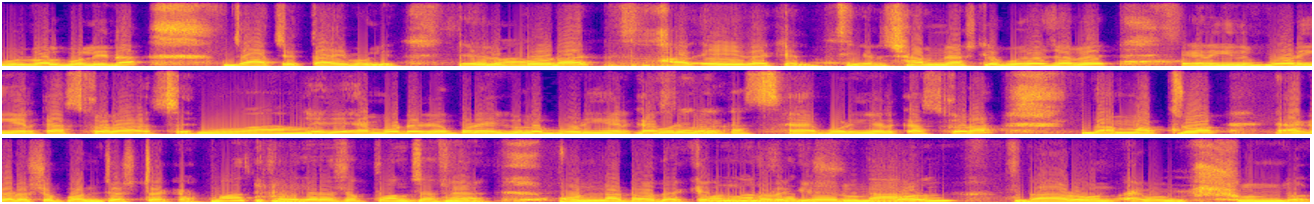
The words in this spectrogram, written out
ভুলভাল বলি না যা আছে তাই বলি। এই হলো প্রোডাক্ট আর এই দেখেন এখানে সামনে আসলে বোঝা যাবে এখানে কিন্তু বোরিং এর কাজ করা আছে। এই যে এমব্রয়ডারির উপরে এগুলো বোরিং এর কাজ করা। হ্যাঁ বোরিং এর কাজ করা। দাম মাত্র এগারোশো পঞ্চাশ টাকা। মাত্র এগারোশো পঞ্চাশ। হ্যাঁ ওন্নাটাও দেখেন ওন্নাটা কি সুন্দর। দারুণ এবং সুন্দর।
